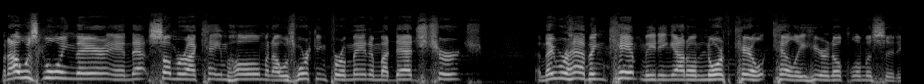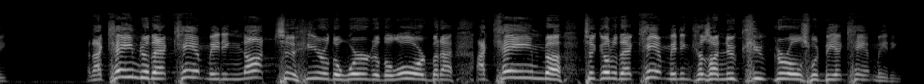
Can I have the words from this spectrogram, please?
But I was going there, and that summer I came home, and I was working for a man in my dad's church, and they were having camp meeting out on North Kelly here in Oklahoma City. And I came to that camp meeting not to hear the word of the Lord, but I, I came uh, to go to that camp meeting because I knew cute girls would be at camp meeting.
